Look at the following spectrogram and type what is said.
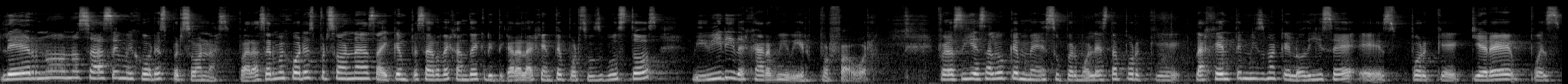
Leer no nos hace mejores personas. Para ser mejores personas hay que empezar dejando de criticar a la gente por sus gustos, vivir y dejar vivir, por favor. Pero sí, es algo que me súper molesta porque la gente misma que lo dice es porque quiere, pues,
